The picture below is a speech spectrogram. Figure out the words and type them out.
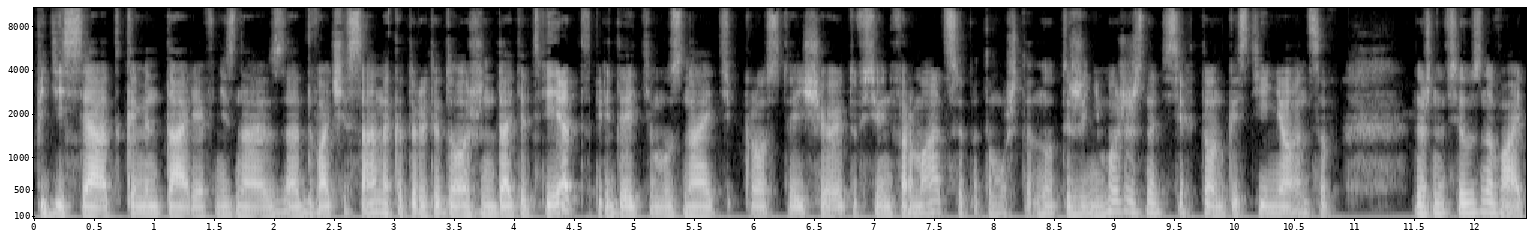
50 комментариев, не знаю, за 2 часа, на которые ты должен дать ответ, перед этим узнать просто еще эту всю информацию, потому что, ну, ты же не можешь знать всех тонкостей и нюансов. Нужно все узнавать.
